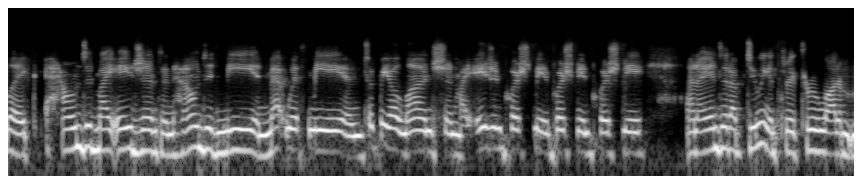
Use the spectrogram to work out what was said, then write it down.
like hounded my agent and hounded me and met with me and took me to lunch and my agent pushed me and pushed me and pushed me and i ended up doing it through, through a lot of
